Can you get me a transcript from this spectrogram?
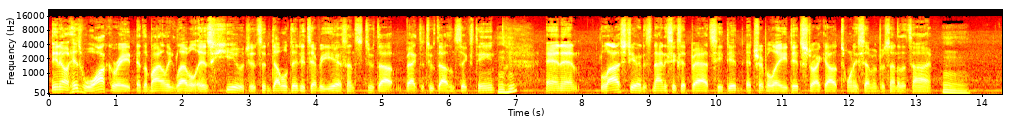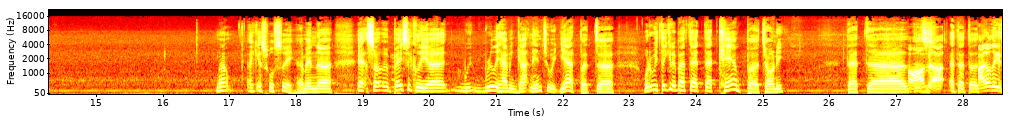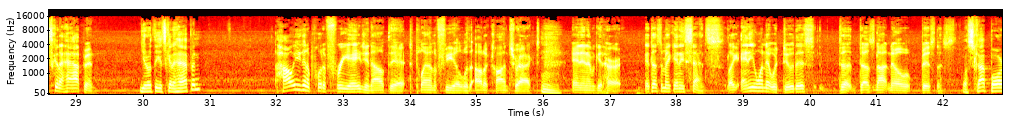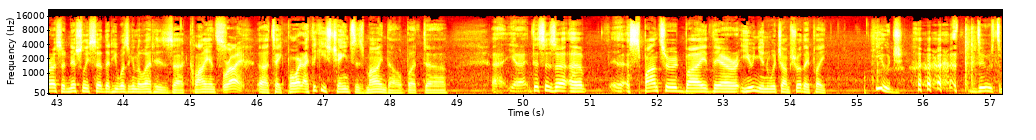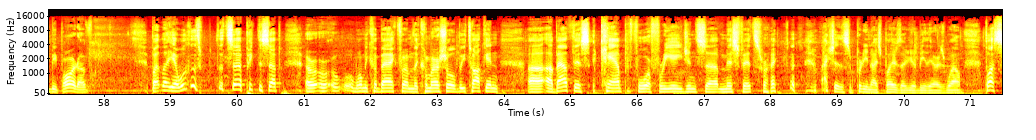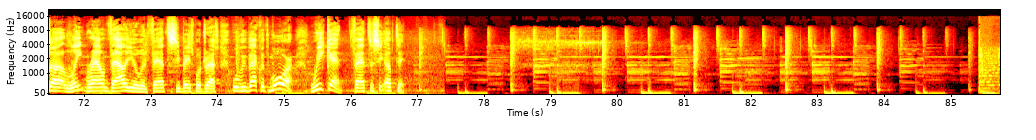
You know, his walk rate at the minor league level is huge. It's in double digits every year since 2000, back to 2016. Mm-hmm. And then last year in his 96 at bats, he did at AAA, he did strike out 27% of the time. Hmm. Well, I guess we'll see. I mean, uh, yeah. So basically, uh, we really haven't gotten into it yet. But uh, what are we thinking about that that camp, uh, Tony? That, uh, Oh, I'm- I- that the- I don't think it's going to happen. you don't think it's going to happen? How are you going to put a free agent out there to play on the field without a contract Hmm. and then him get hurt? It doesn't make any sense. Like anyone that would do this d- does not know business. Well, Scott Boras initially said that he wasn't going to let his uh, clients Right. uh, take part. I think he's changed his mind though. But uh, uh, you know, this is a, a sponsored by their union, which I'm sure they pay huge dues to be part of. But uh, yeah, let's let's uh, pick this up or, or, or when we come back from the commercial. We'll be talking uh, about this camp for free agents, uh, misfits, right? Actually, there's some pretty nice players that are going to be there as well. Plus, uh, late round value in fantasy baseball drafts. We'll be back with more weekend fantasy update.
